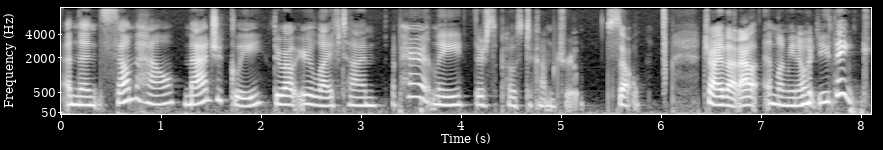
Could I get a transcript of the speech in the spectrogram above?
And then somehow, magically, throughout your lifetime, apparently, they're supposed to come true. So try that out and let me know what you think.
